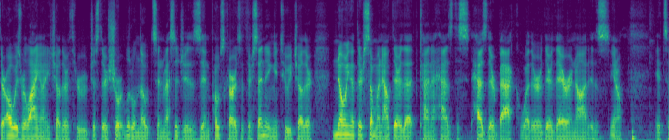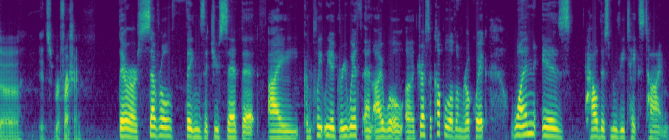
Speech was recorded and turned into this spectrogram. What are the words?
they're always relying on each other through just their short little notes and messages and postcards that they're sending to each other knowing that there's someone out there that kind of has this has their back whether they're there or not is you know it's uh it's refreshing. There are several things that you said that I completely agree with and I will uh, address a couple of them real quick one is how this movie takes time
